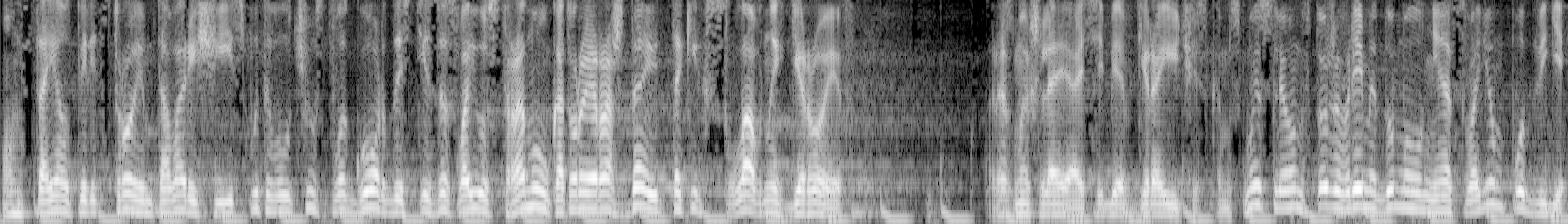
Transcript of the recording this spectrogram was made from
Он стоял перед строем товарищей и испытывал чувство гордости за свою страну, которая рождает таких славных героев. Размышляя о себе в героическом смысле, он в то же время думал не о своем подвиге,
